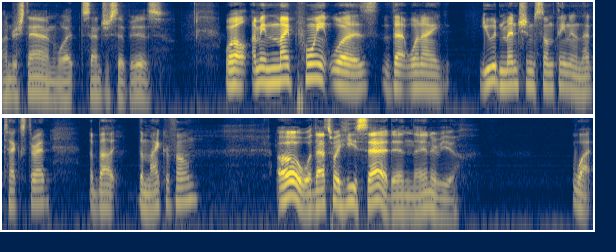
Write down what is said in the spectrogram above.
understand what censorship is. Well, I mean, my point was that when I you had mentioned something in that text thread about the microphone. Oh, well that's what he said in the interview. What?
